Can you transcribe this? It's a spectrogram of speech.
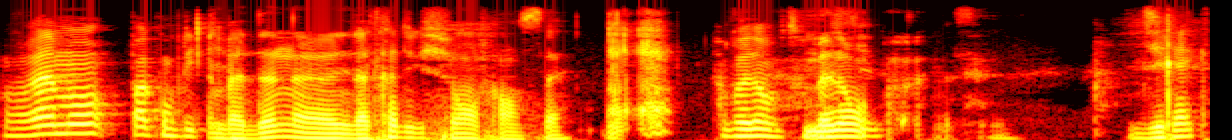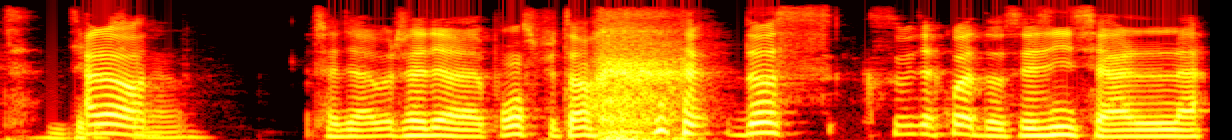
vraiment pas compliqué. Bah, donne euh, la traduction en français. Ah bah non. c'est Mais non. Direct. direct Alors, J'allais dire, la réponse, putain. DOS, ça veut dire quoi DOS? Les initiales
